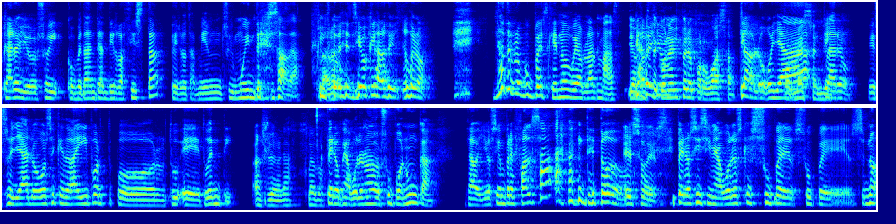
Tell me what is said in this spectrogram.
claro, yo soy completamente antirracista, pero también soy muy interesada. Claro. Entonces yo, claro, dije, bueno, no te preocupes que no voy a hablar más. Y hablaste Claro, yo- con él, pero por WhatsApp. Claro, luego Por ya, Messenger. claro, eso ya luego se quedó ahí por, por tu, eh, 20. Así de verdad, claro. Pero mi abuelo no lo supo nunca. Claro, yo siempre falsa ante todo. Eso es. Pero sí, sí, mi abuelo es que es súper, súper... No,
